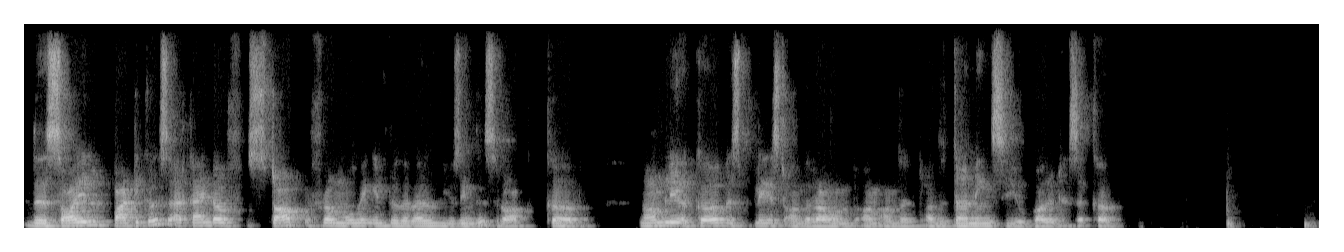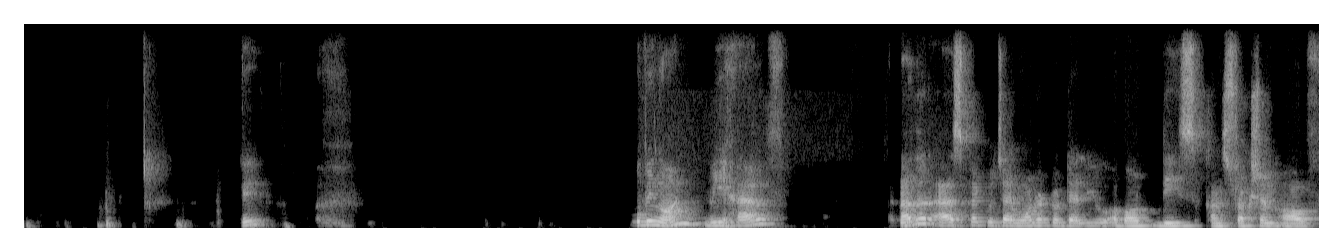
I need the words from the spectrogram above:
the soil particles are kind of stopped from moving into the well using this rock curb. Normally a curb is placed on the round, on, on, the, on the turnings, you call it as a curb. Okay. Moving on, we have Another aspect which I wanted to tell you about these construction of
